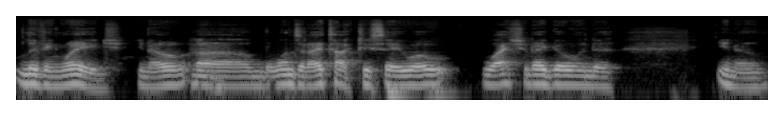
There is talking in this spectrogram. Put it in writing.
living wage. You know, mm. um, the ones that I talk to say, well, why should I go into, you know,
